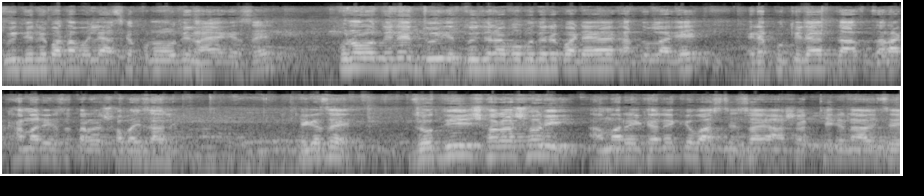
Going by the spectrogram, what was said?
দুই দিনের কথা বলে আজকে পনেরো দিন হয়ে গেছে। পনেরো দিনে দুই দুই জোড়া কবুতরে কয় টাকা খাদ্য লাগে, এটা প্রতিটা যারা খামারি আছে, তারা সবাই জানে। ঠিক আছে? যদি সরাসরি আমার এখানে কেউ আসতে চায় আসার ঠিকানা হয়েছে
